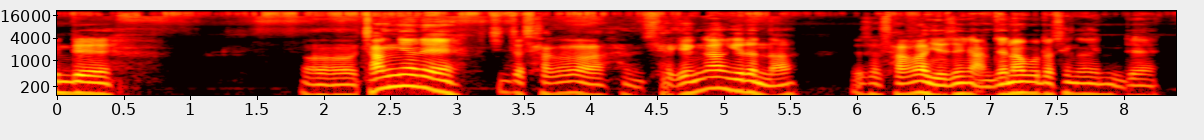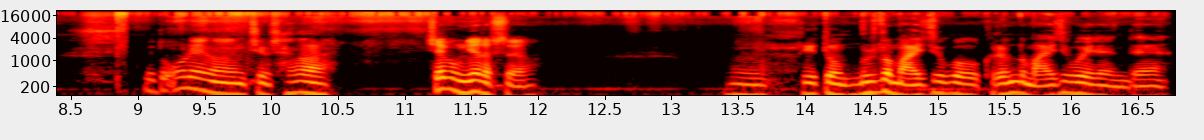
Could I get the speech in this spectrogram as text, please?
근데 어, 작년에 진짜 사과가 한세 개인가 이랬나 그래서 사과 여전히 안 되나 보다 생각했는데 그래도 올해는 지금 사과 제법 열었어요. 음, 이게 또 물도 많이 주고 그름도 많이 주고 해야 되는데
